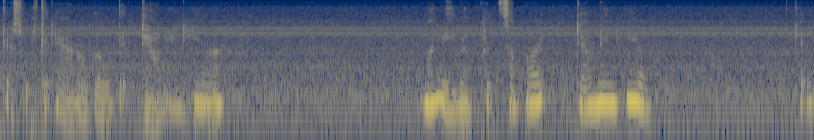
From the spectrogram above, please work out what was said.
guess we could add a little bit down in here. Might even put some right down in here. Okay,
